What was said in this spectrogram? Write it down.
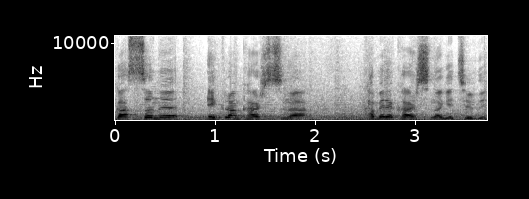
Gassan'ı ekran karşısına, kamera karşısına getirdik.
